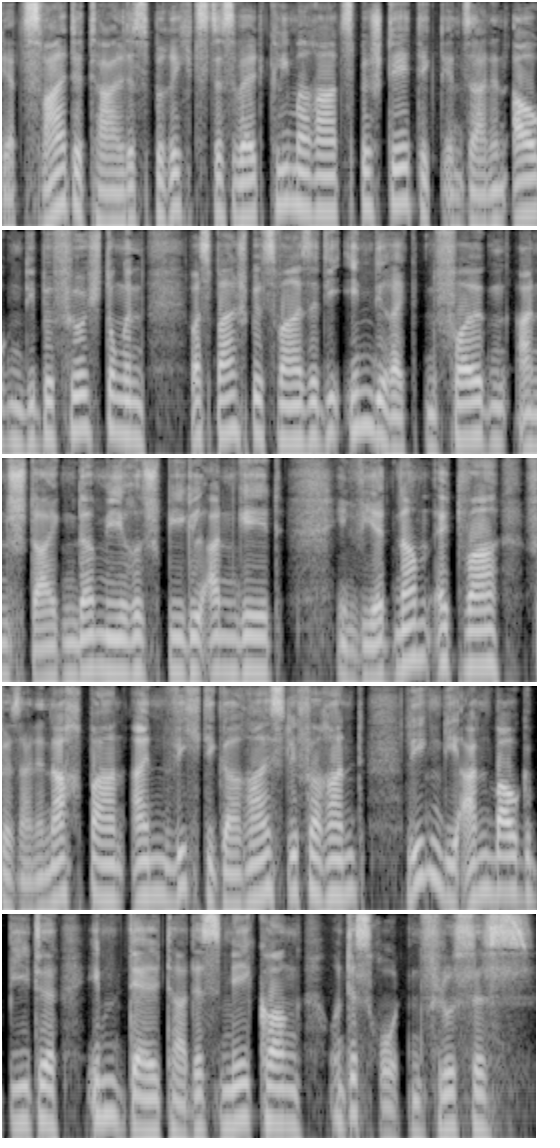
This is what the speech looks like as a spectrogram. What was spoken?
Der zweite Teil des Berichts des Weltklimarats bestätigt in seinen Augen die Befürchtungen, was beispielsweise die indirekten Folgen ansteigender Meeresspiegel angeht. In Vietnam etwa, für seine Nachbarn ein wichtiger Reislieferant, liegen die Anbaugebiete im Delta des Mekong und des Roten Flusses.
